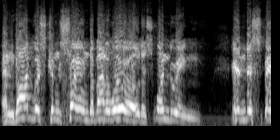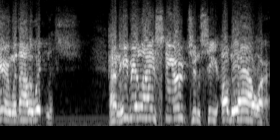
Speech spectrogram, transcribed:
And God was concerned about a world that's wondering in despair without a witness. And he realized the urgency of the hour.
